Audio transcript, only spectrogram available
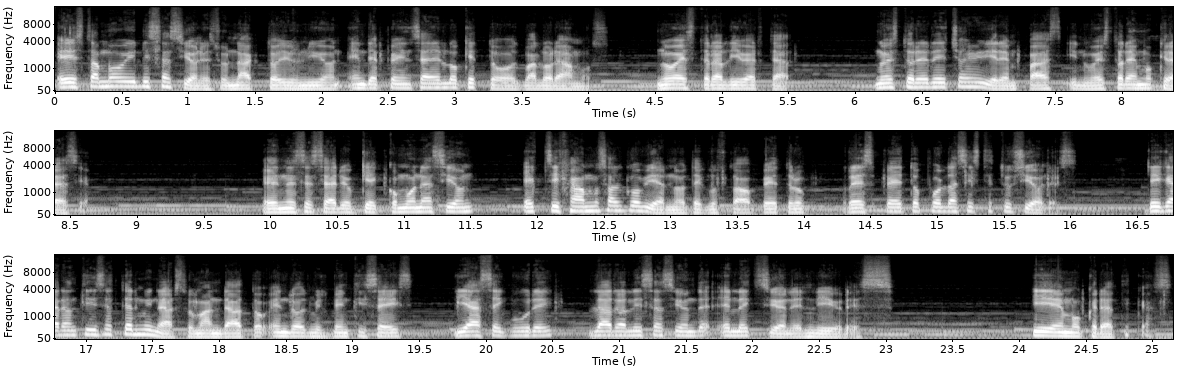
Esta movilización es un acto de unión en defensa de lo que todos valoramos, nuestra libertad, nuestro derecho a vivir en paz y nuestra democracia. Es necesario que como nación exijamos al gobierno de Gustavo Petro respeto por las instituciones, que garantice terminar su mandato en 2026 y asegure la realización de elecciones libres y democráticas.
